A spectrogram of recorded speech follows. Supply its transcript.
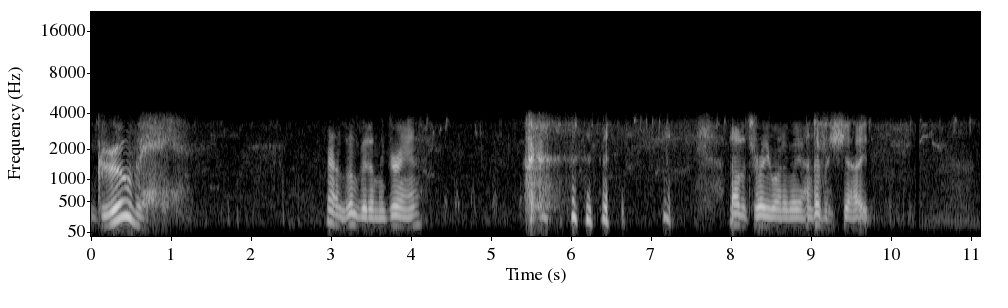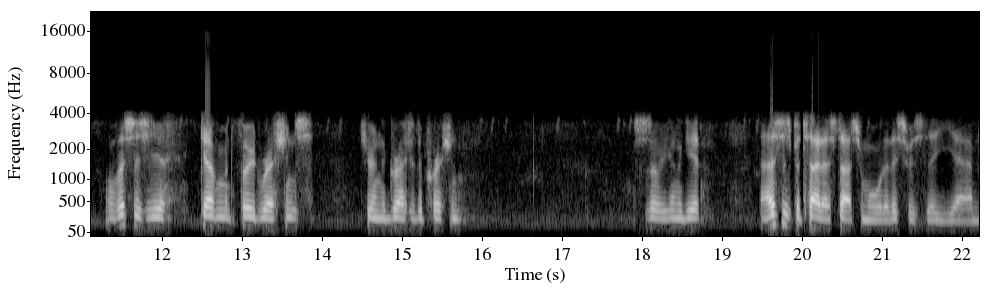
Groovy. Not a little bit on the ground. Another tree you want to be under for shade. Well, this is your government food rations during the Greater Depression This is all you're going to get. Now, this is potato starch and water. This was the um,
